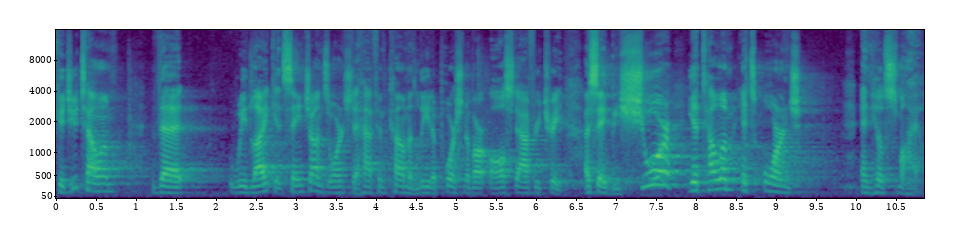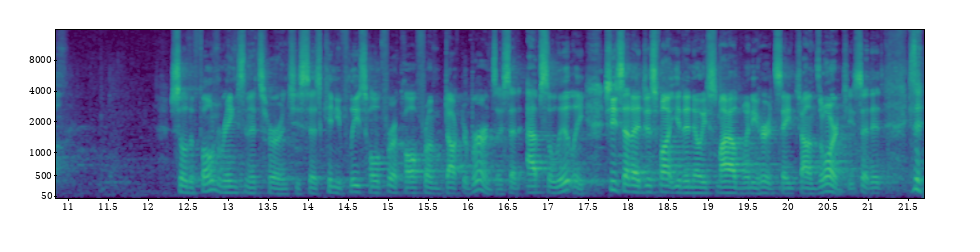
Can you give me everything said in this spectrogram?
Could you tell him that we'd like at St. John's Orange to have him come and lead a portion of our all staff retreat. I say, be sure you tell him it's orange, and he'll smile. So the phone rings and it's her, and she says, Can you please hold for a call from Dr. Burns? I said, Absolutely. She said, I just want you to know he smiled when he heard St. John's Orange. He said, It, he said,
